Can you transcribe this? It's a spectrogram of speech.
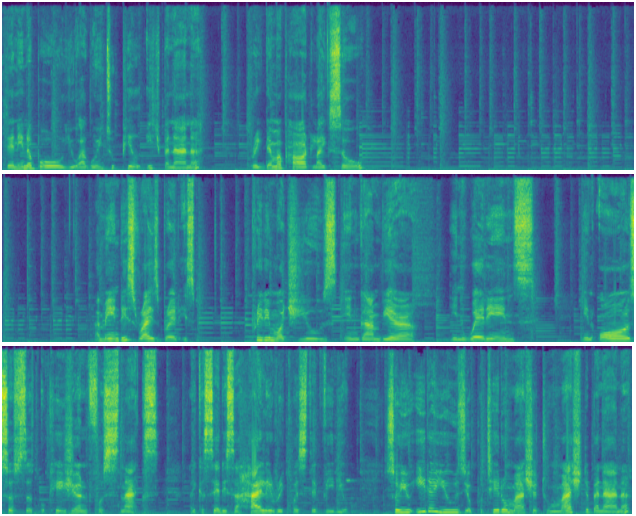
Then in a bowl, you are going to peel each banana, break them apart like so. I mean, this rice bread is pretty much used in Gambia, in weddings, in all sorts of occasion for snacks. Like I said, it's a highly requested video. So you either use your potato masher to mash the banana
